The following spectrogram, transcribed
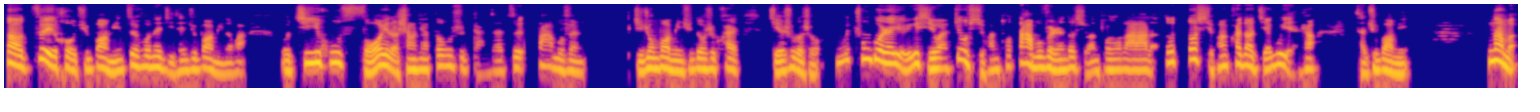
到最后去报名，最后那几天去报名的话，我几乎所有的商家都是赶在最大部分集中报名区都是快结束的时候，因为中国人有一个习惯，就喜欢拖，大部分人都喜欢拖拖拉拉的，都都喜欢快到节骨眼上才去报名。那么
